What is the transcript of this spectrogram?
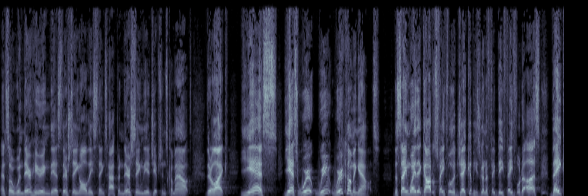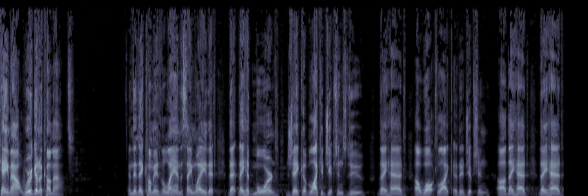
And so when they're hearing this, they're seeing all these things happen. They're seeing the Egyptians come out. They're like, yes, yes, we're, we're, we're coming out. The same way that God was faithful to Jacob, He's going to be faithful to us. They came out. We're going to come out. And then they come into the land the same way that, that they had mourned Jacob like Egyptians do. They had uh, walked like an Egyptian. Uh, they had, they had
